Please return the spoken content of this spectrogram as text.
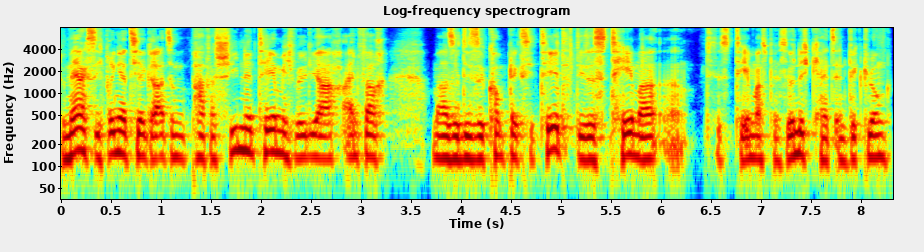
Du merkst, ich bringe jetzt hier gerade so ein paar verschiedene Themen. Ich will dir auch einfach mal so diese Komplexität, dieses Thema, äh, dieses Themas Persönlichkeitsentwicklung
